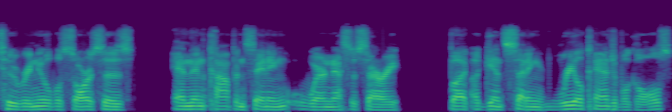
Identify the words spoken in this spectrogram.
to renewable sources, and then compensating where necessary. But against setting real tangible goals,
